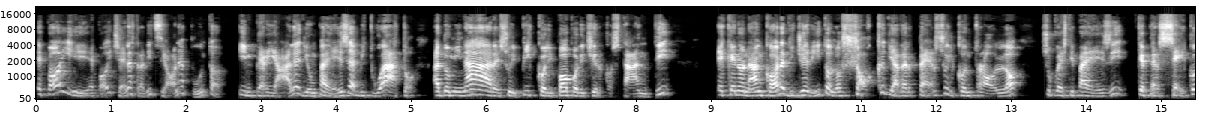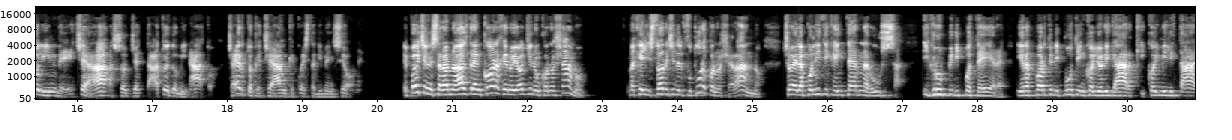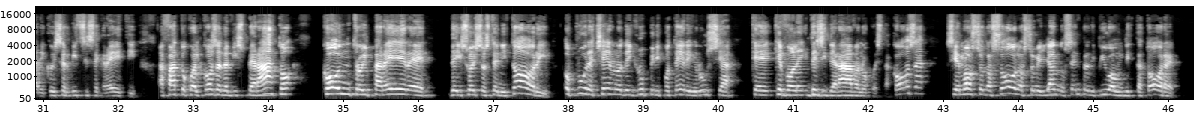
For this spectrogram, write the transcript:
E poi, e poi c'è la tradizione, appunto, imperiale di un paese abituato a dominare sui piccoli popoli circostanti e che non ha ancora digerito lo shock di aver perso il controllo su questi paesi che per secoli invece ha assoggettato e dominato. Certo che c'è anche questa dimensione. E poi ce ne saranno altre ancora che noi oggi non conosciamo, ma che gli storici del futuro conosceranno, cioè la politica interna russa, i gruppi di potere, i rapporti di Putin con gli oligarchi, con i militari, con i servizi segreti, ha fatto qualcosa da disperato contro il parere dei suoi sostenitori, oppure c'erano dei gruppi di potere in Russia che, che vole- desideravano questa cosa, si è mosso da solo, assomigliando sempre di più a un dittatore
